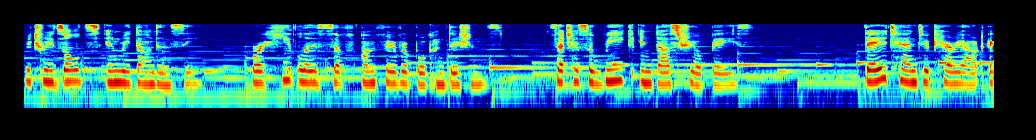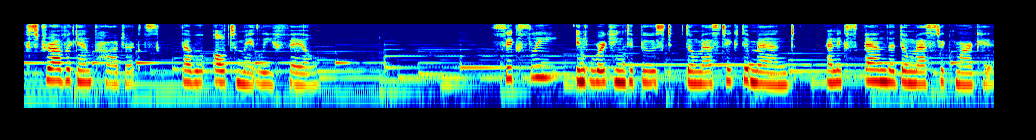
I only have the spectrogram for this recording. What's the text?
which results in redundancy or heedless of unfavorable conditions, such as a weak industrial base. They tend to carry out extravagant projects that will ultimately fail. Sixthly, in working to boost domestic demand and expand the domestic market,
